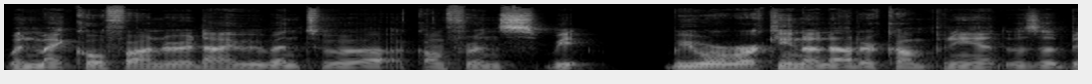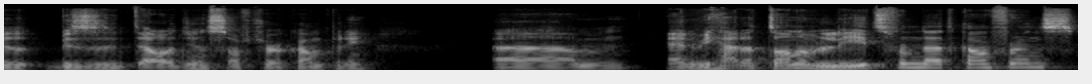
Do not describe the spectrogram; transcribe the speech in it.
when my co-founder and I we went to a, a, conference. We we were working in another company. It was a business intelligence software company, um, and we had a ton of leads from that conference.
